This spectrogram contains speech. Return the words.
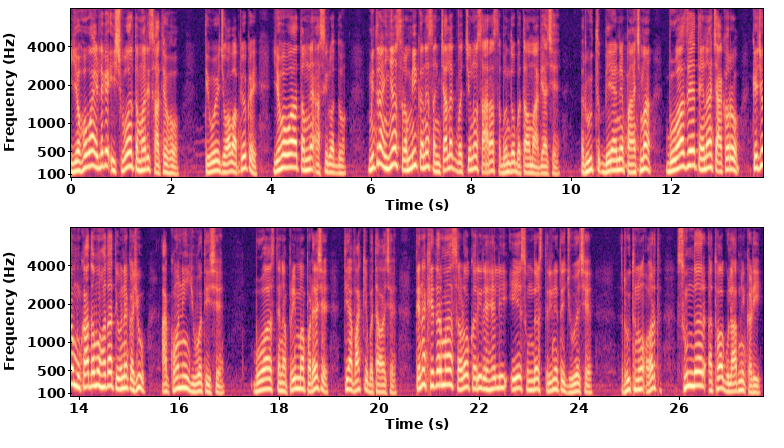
યહોવા એટલે કે ઈશ્વર તમારી સાથે હો. તેઓએ જવાબ આપ્યો કે, યહોવા, તમને આશીર્વાદ દો. મિત્ર, અહીંયા શ્રમિક અને સંચાલક વચ્ચેનો સારા સંબંધો બતાવવામાં આવ્યા છે. રૂથ બે અને પાંચમાં બોઆઝે તેના ચાકરો કે જેઓ મુકાદમો હતા તેઓને કહ્યું, આ કોની યુવતી છે? બોઆઝ તેના પ્રેમમાં પડે છે, તે આ વાક્ય બતાવે છે. તેના ખેતરમાં સળો કરી રહેલી એ સુંદર સ્ત્રીને તે જુએ છે. રૂથનો અર્થ, સુંદર અથવા ગુલાબની કડી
